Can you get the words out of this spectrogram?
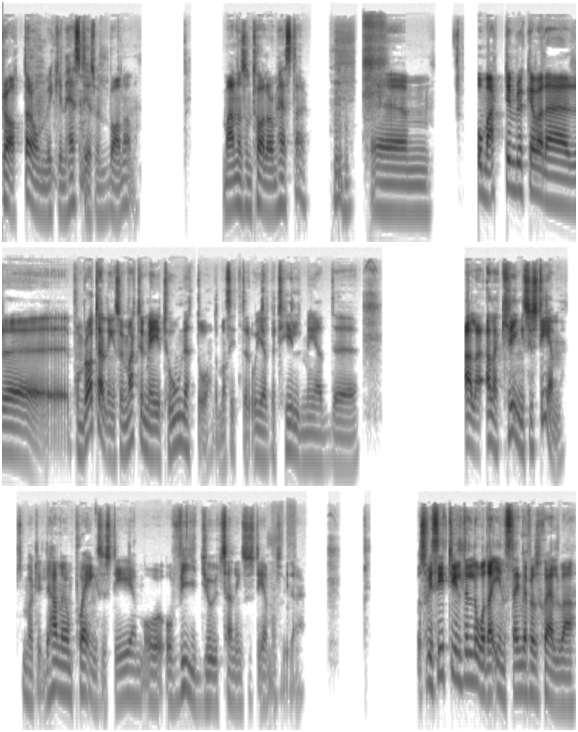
pratar om vilken häst det är som är på banan. Mannen som talar om hästar. Mhm. Ehm, och Martin brukar vara där eh, på en bra tävling, så är Martin med i tornet då, där man sitter och hjälper till med eh, alla, alla kringsystem som hör till. Det handlar ju om poängsystem och, och videoutsändningssystem och så vidare. Och så vi sitter ju i en liten låda instängda för oss själva.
